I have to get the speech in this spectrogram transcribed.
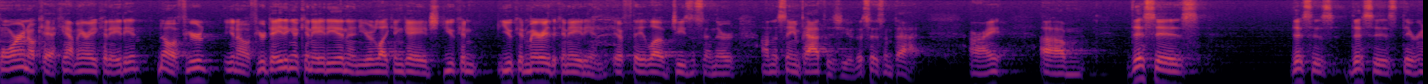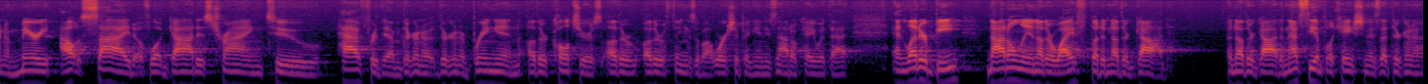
foreign, okay, I can't marry a Canadian. No, if you're, you know, if you're dating a Canadian and you're like engaged, you can, you can marry the Canadian if they love Jesus and they're on the same path as you. This isn't that, all right? Um, this is this is, this is they're going to marry outside of what God is trying to have for them. They're going to, they're going to bring in other cultures, other, other things about worshiping, and he's not okay with that. And let her be not only another wife, but another God. Another God. And that's the implication is that they're going to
